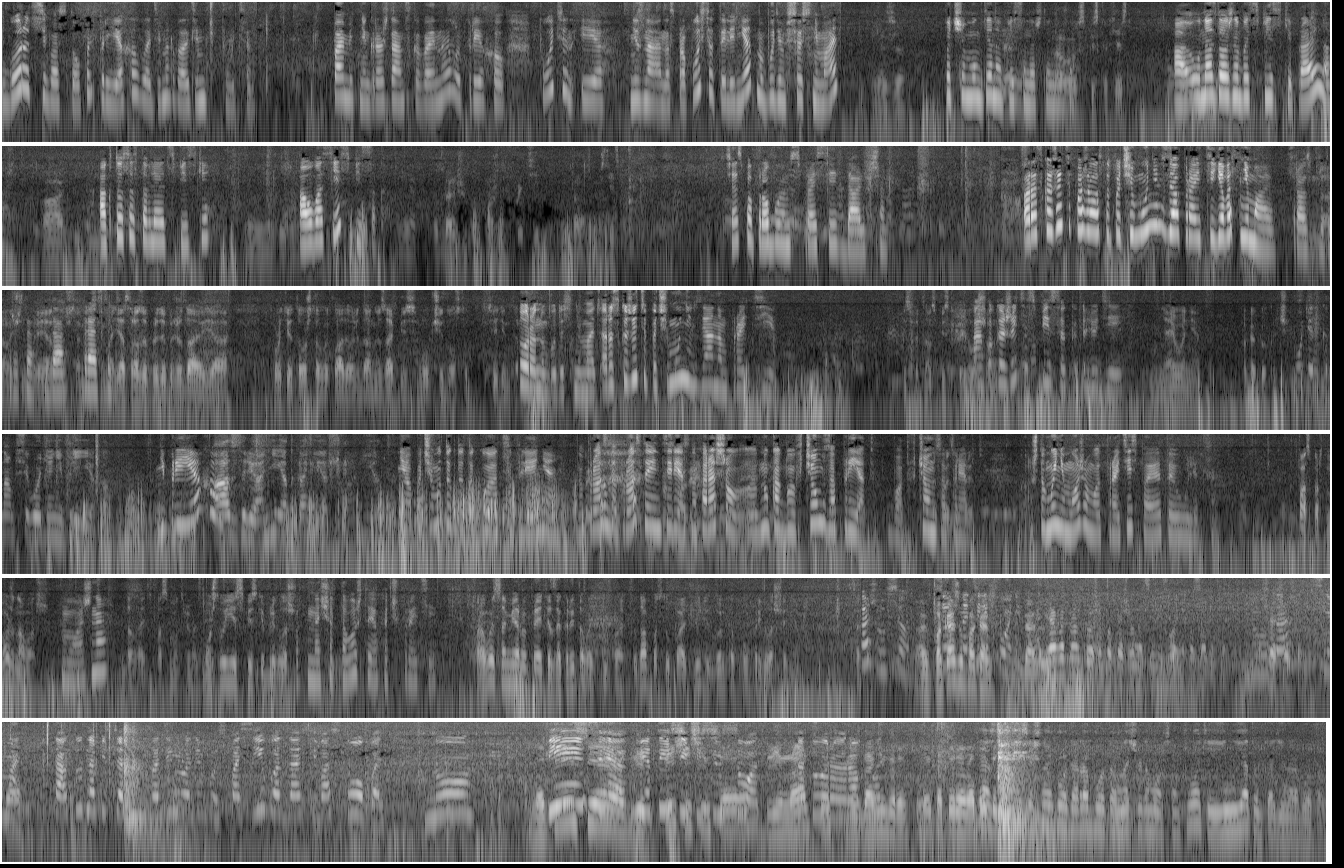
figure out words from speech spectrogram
В город Севастополь приехал Владимир Владимирович Путин. Памятник гражданской войны. Вот приехал Путин и не знаю, нас пропустят или нет, мы будем все снимать. Нельзя. Почему? Где написано, что Да, нельзя? вы в списках есть? А, у нас должны быть списки, правильно? А кто составляет списки? А у вас есть список? Нет, вот дальше вот можете пойти, там спуститься. Сейчас попробуем спросить дальше. А расскажите, пожалуйста, почему нельзя пройти? Я вас снимаю, сразу Да, очень предупреждаю. приятно, да, здравствуйте. Я сразу предупреждаю, я против того, что выкладывали данную запись в общий доступ в сеть интернет. сторону буду снимать. А расскажите, почему нельзя нам пройти? Есть в этом списке А приглашенных. покажите список людей. У меня его нет. По какой причине? Путин к нам сегодня не приехал. Не приехал? А зря. Нет, конечно, нет. Не, а почему тогда такое оцепление? Ну просто, просто интересно. Хорошо, э, ну как бы в чем запрет? Вот, в чем Какой запрет? Что мы не можем вот пройтись по этой улице. Паспорт можно ваш? Можно. Давайте посмотрим. Может, вы есть в списке приглашенных? Вот насчет того, что я хочу пройти. Правовое мероприятие закрытого типа. Туда поступают люди только по приглашениям. Покажу все. А, покажу, покажу. Да, да. Я вот вам тоже покажу на телефоне, посмотрите. Ну Щас, да, щас, щас. снимай. Так, тут написано Владимир Владимирович, спасибо за Севастополь. Но Но Пенсия пенсия 2712, 2712 которая гражданин РФ, который Я с работает. 2000 года работал на Черноморском флоте, и не я только один работал.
